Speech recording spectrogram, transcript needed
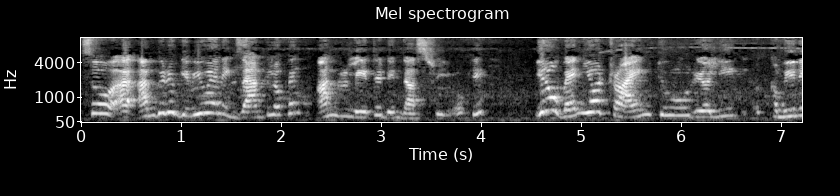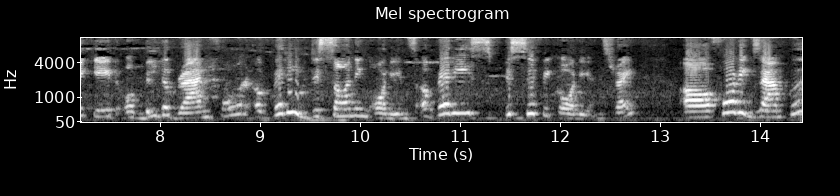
So, I, I'm going to give you an example of an unrelated industry. Okay, you know, when you're trying to really communicate or build a brand for a very discerning audience, a very specific audience, right? Uh, for example,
